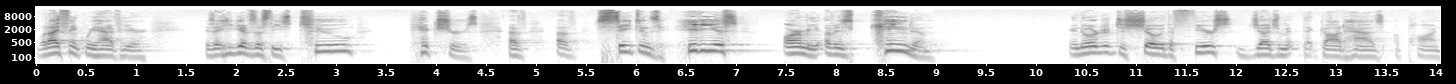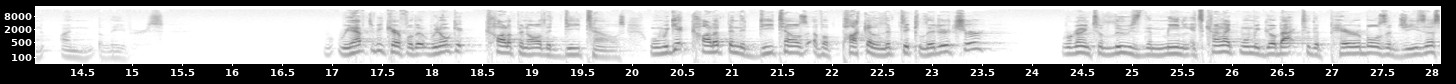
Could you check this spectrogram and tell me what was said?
What I think we have here is that he gives us these two pictures of, of Satan's hideous army, of his kingdom, in order to show the fierce judgment that God has upon unbelievers. We have to be careful that we don't get caught up in all the details. When we get caught up in the details of apocalyptic literature, we're going to lose the meaning. It's kind of like when we go back to the parables of Jesus.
